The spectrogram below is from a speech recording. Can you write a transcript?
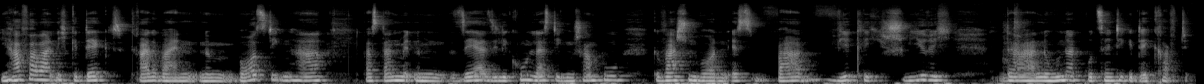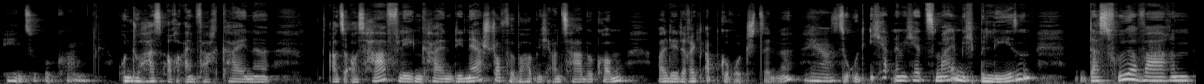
die Haarfarbe hat nicht gedeckt, gerade bei einem borstigen Haar, was dann mit einem sehr silikonlastigen Shampoo gewaschen worden ist, war wirklich schwierig, da eine hundertprozentige Deckkraft hinzubekommen. Und du hast auch einfach keine, also aus Haarpflegen kein, die Nährstoffe überhaupt nicht ans Haar bekommen, weil die direkt abgerutscht sind. Ne? Ja. So, und ich habe nämlich jetzt mal mich belesen, dass früher waren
